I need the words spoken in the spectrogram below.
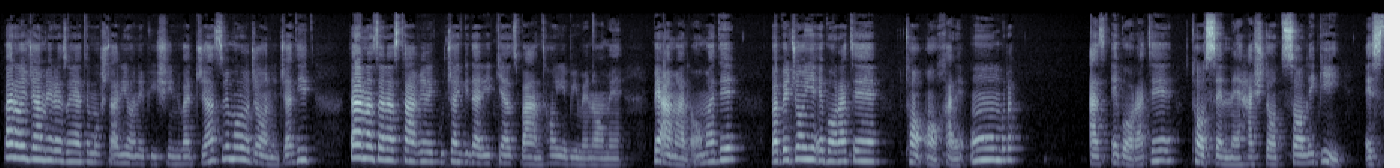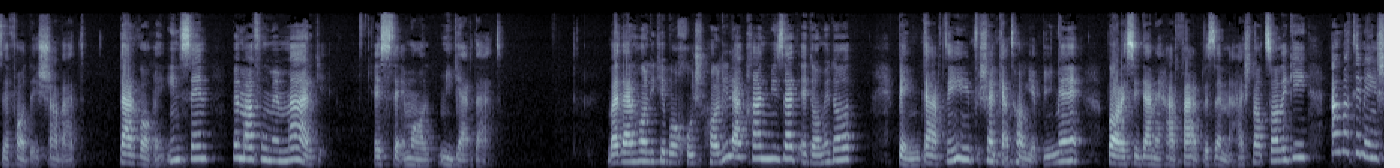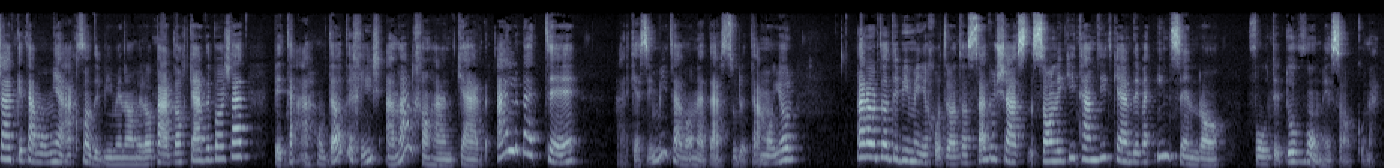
برای جمع رضایت مشتریان پیشین و جذب مراجعان جدید در نظر از تغییر کوچکی در یکی از بندهای بیمه نامه به عمل آمده و به جای عبارت تا آخر عمر از عبارت تا سن 80 سالگی استفاده شود. در واقع این سن به مفهوم مرگ استعمال می گردد. و در حالی که با خوشحالی لبخند می‌زد ادامه داد به این ترتیب شرکت های بیمه با رسیدن هر فرد به سن 80 سالگی البته به این شرط که تمامی اقصاد بیمه نامه را پرداخت کرده باشد به تعهدات خیش عمل خواهند کرد. البته هر کسی می تواند در صورت تمایل قرارداد بیمه خود را تا 160 سالگی تمدید کرده و این سن را فوت دوم حساب کند.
